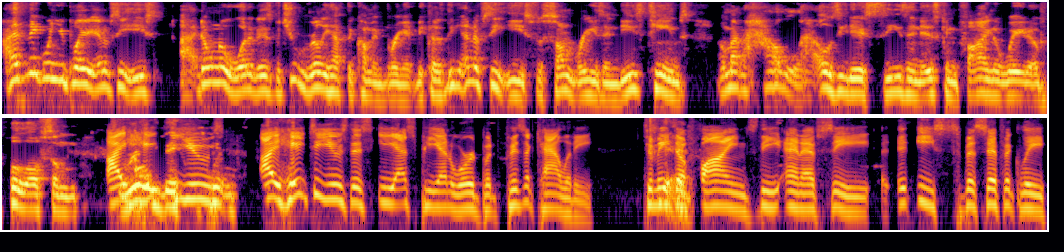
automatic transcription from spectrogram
I think when you play the NFC East, I don't know what it is, but you really have to come and bring it because the NFC East, for some reason, these teams, no matter how lousy their season is, can find a way to pull off some. I really hate to use. I hate to use this ESPN word, but physicality to me yeah. defines the NFC East specifically.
